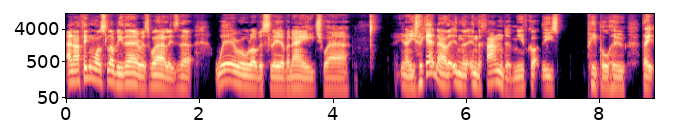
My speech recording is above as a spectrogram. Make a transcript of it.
And I think what's lovely there as well is that we're all obviously of an age where, you know, you forget now that in the in the fandom you've got these people who they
